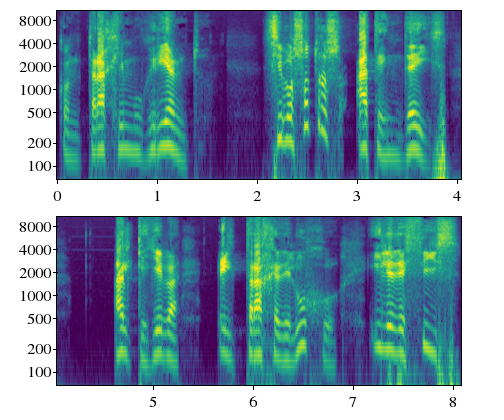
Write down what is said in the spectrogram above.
con traje mugriento. Si vosotros atendéis al que lleva el traje de lujo y le decís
